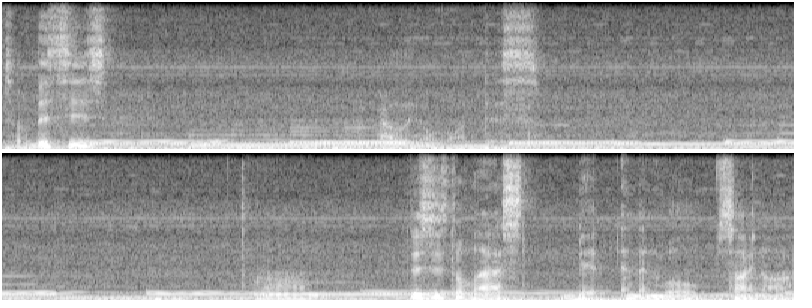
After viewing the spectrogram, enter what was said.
so this is. We probably don't want this. Um, this is the last bit, and then we'll sign off.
